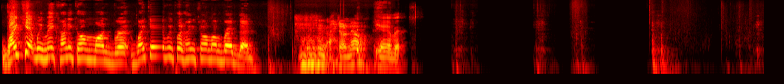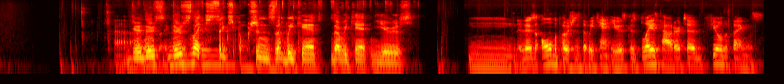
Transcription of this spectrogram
Why can't we make honeycomb on bread? Why can't we put honeycomb on bread then? I don't know. Damn it! Uh, Dude, there's was there's like do? six potions that we can't that we can't use. Mm, there's all the potions that we can't use because blaze powder to fuel the things.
